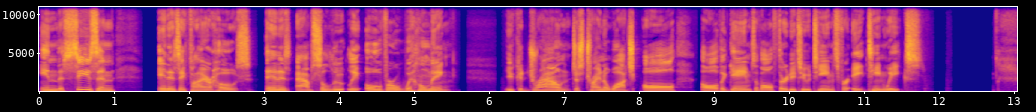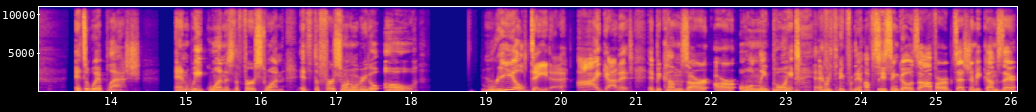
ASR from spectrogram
In the season, it is a fire hose. It is absolutely overwhelming. You could drown just trying to watch all all the games of all 32 teams for 18 weeks. It's a whiplash. And week 1 is the first one. It's the first one where we go, "Oh, real data. I got it. It becomes our our only point. Everything from the offseason goes off. Our obsession becomes there.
